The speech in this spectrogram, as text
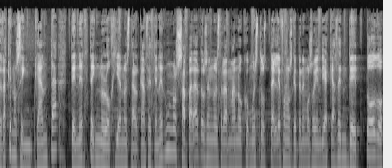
¿Verdad que nos encanta tener tecnología a nuestro alcance, tener unos aparatos en nuestra mano como estos teléfonos que tenemos hoy en día que hacen de todo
